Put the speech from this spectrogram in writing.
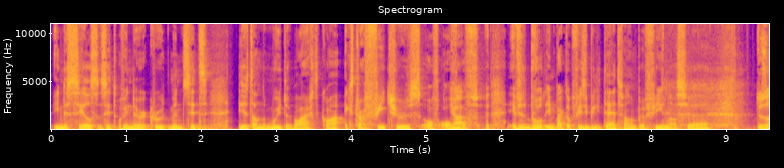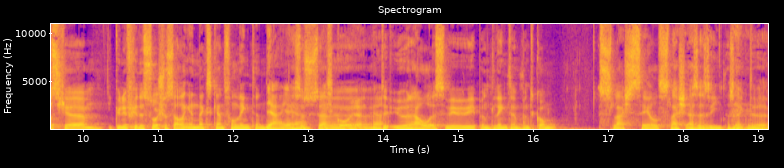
in de sales zit of in de recruitment zit, is het dan de moeite waard qua extra features? Of, of, ja. of heeft het bijvoorbeeld impact op visibiliteit van een profiel? Als je... Dus als je, ik weet niet of je de Social Selling Index kent van LinkedIn. Ja, ja, ja. Dus, uh, score, ja. De URL is www.linkedin.com slash sales slash SSI. Dat is mm -hmm. de,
